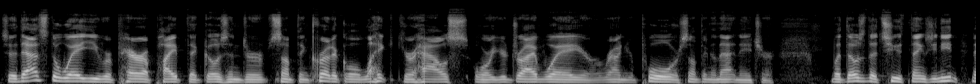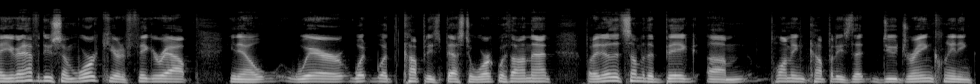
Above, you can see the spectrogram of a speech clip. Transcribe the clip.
So that's the way you repair a pipe that goes into something critical, like your house or your driveway or around your pool or something of that nature. But those are the two things you need. Now you're going to have to do some work here to figure out, you know, where what what company's best to work with on that. But I know that some of the big um, plumbing companies that do drain cleaning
